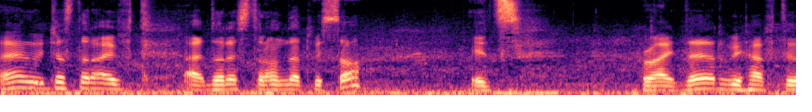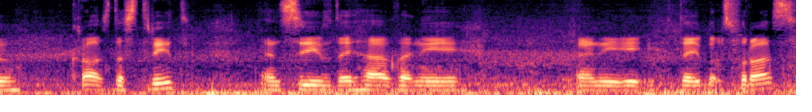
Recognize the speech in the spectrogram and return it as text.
and we just arrived at the restaurant that we saw. It's right there. We have to cross the street and see if they have any any tables for us.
